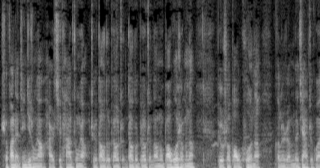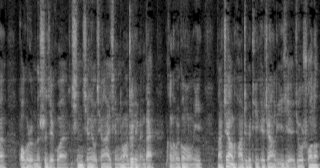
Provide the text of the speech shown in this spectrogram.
是发展经济重要还是其他重要？这个道德标准，道德标准当中包括什么呢？比如说，包括呢，可能人们的价值观，包括人们的世界观，亲情、友情、爱情，你往这里面带可能会更容易。那这样的话，这个题可以这样理解，也就是说呢，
